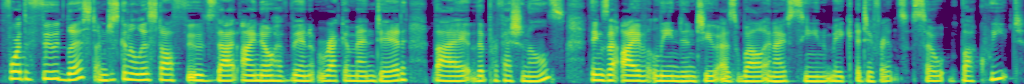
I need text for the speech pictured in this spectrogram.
for the food list, I'm just going to list off foods that I know have been recommended by the professionals, things that I've leaned into as well and I've seen make a difference. So, buckwheat,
